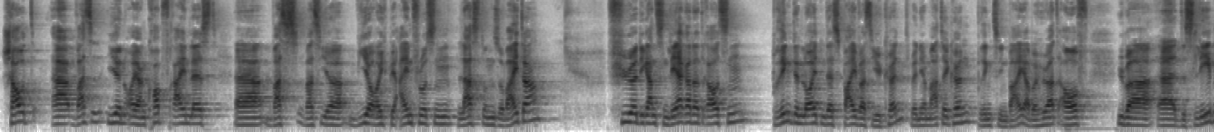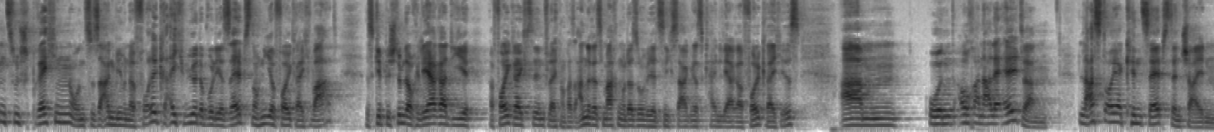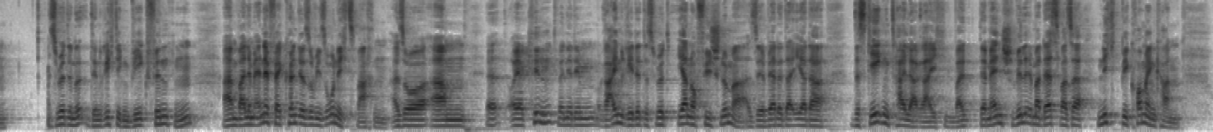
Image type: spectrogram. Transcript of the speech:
Schaut, äh, was ihr in euren Kopf reinlässt, äh, was, was ihr, wie ihr euch beeinflussen lasst und so weiter. Für die ganzen Lehrer da draußen, bringt den Leuten das bei, was ihr könnt. Wenn ihr Mathe könnt, bringt es ihnen bei, aber hört auf, über äh, das Leben zu sprechen und zu sagen, wie man erfolgreich wird, obwohl ihr selbst noch nie erfolgreich wart. Es gibt bestimmt auch Lehrer, die erfolgreich sind, vielleicht noch was anderes machen oder so. Ich will jetzt nicht sagen, dass kein Lehrer erfolgreich ist. Ähm, und auch an alle Eltern. Lasst euer Kind selbst entscheiden. Es wird den, den richtigen Weg finden. Ähm, weil im Endeffekt könnt ihr sowieso nichts machen. Also ähm, äh, euer Kind, wenn ihr dem reinredet, das wird eher noch viel schlimmer. Also ihr werdet da eher da das Gegenteil erreichen, weil der Mensch will immer das, was er nicht bekommen kann.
